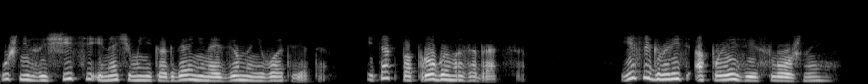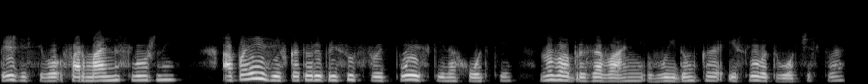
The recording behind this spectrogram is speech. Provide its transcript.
Уж не в защите, иначе мы никогда не найдем на него ответа. Итак, попробуем разобраться. Если говорить о поэзии сложной, прежде всего формально сложной, о поэзии, в которой присутствуют поиски и находки, новообразование, выдумка и словотворчество,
